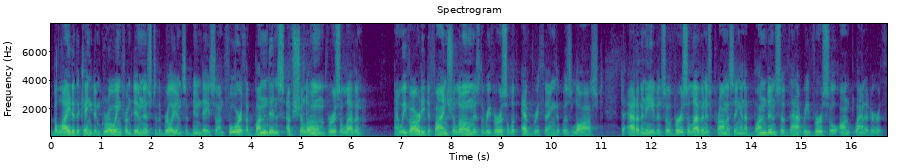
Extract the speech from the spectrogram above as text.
the light of the kingdom growing from dimness to the brilliance of noonday sun. Fourth, abundance of shalom, verse 11. Now, we've already defined shalom as the reversal of everything that was lost to Adam and Eve. And so, verse 11 is promising an abundance of that reversal on planet Earth.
